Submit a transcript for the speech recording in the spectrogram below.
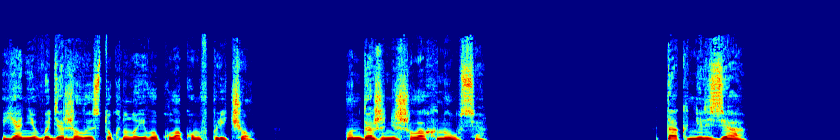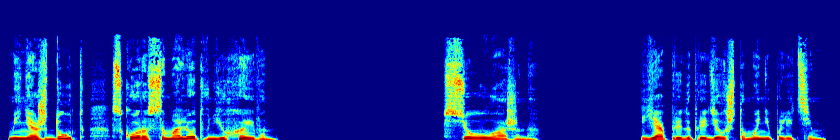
Я не выдержала и стукнула его кулаком в плечо. Он даже не шелохнулся. так нельзя. Меня ждут, скоро самолет в Нью-Хейвен. Все улажено. Я предупредил, что мы не полетим,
